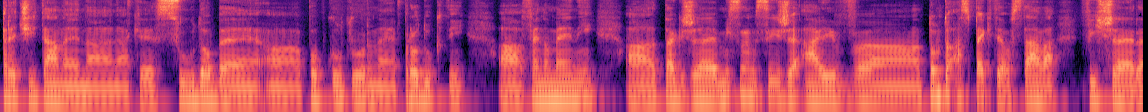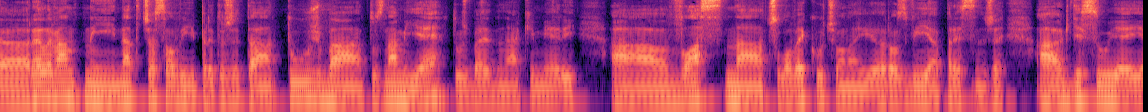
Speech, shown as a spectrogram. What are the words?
prečítané na nejaké súdobé popkultúrne produkty fenomény. A, takže myslím si, že aj v tomto aspekte ostáva Fischer relevantný, nadčasový, pretože tá túžba tu nami je, túžba je do nejakej miery a vlastná človeku, čo ona rozvíja presne, že a kde sú jej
